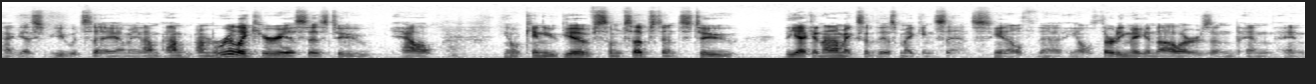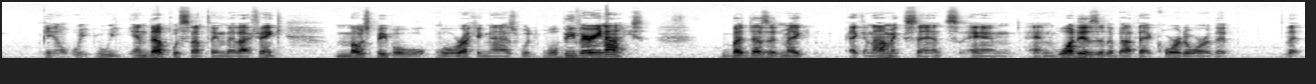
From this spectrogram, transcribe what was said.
I guess you would say. I mean, I'm I'm I'm really curious as to how you know can you give some substance to the economics of this making sense. You know, uh, you know, thirty million dollars, and and and you know, we we end up with something that I think most people will, will recognize would will be very nice, but does it make economic sense? And and what is it about that corridor that that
